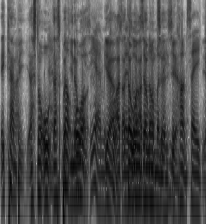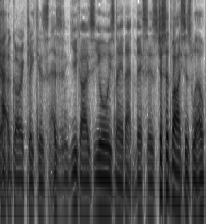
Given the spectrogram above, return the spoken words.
It can be. That's not all. That's but Not you know always, what? Yeah, I mean, yeah. course, I, I don't, want- I don't want to. anomalies. You yeah. can't say Yeah. categorically because, as in you guys, you always know that this is just advice as well,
